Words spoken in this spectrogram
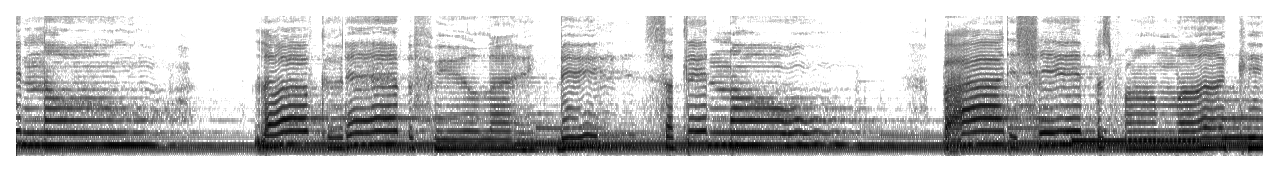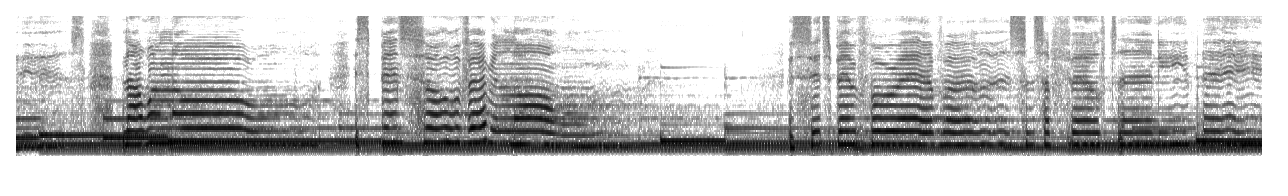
didn't know love could ever feel like this. I didn't know body shivers from a kiss. Now I know it's been so very long. Cause it's been forever since I felt anything.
